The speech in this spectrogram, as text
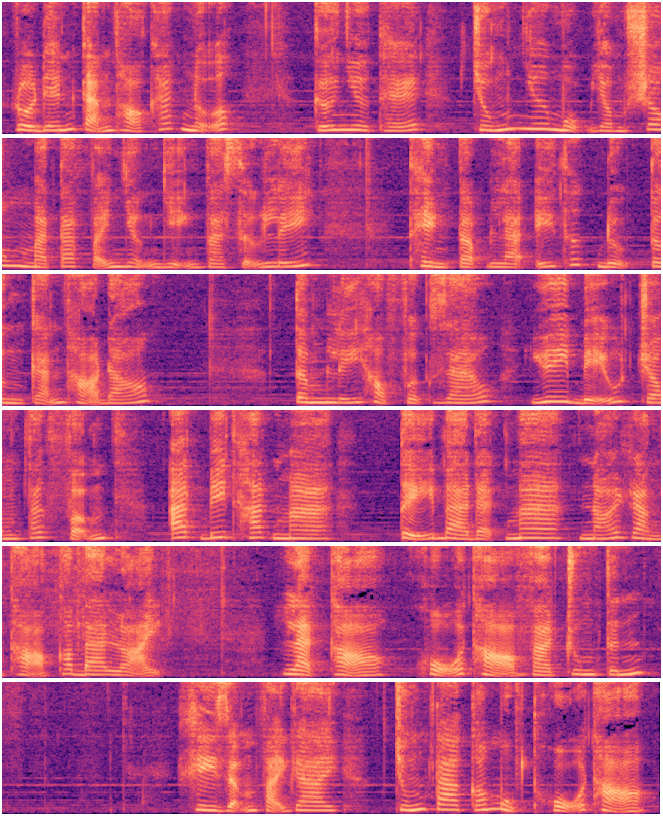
rồi đến cảm thọ khác nữa. Cứ như thế, chúng như một dòng sông mà ta phải nhận diện và xử lý. Thiền tập là ý thức được từng cảm thọ đó. Tâm lý học Phật giáo duy biểu trong tác phẩm Abhidharma tỷ bà Đạt Ma nói rằng thọ có ba loại. Lạc thọ, khổ thọ và trung tính. Khi dẫm phải gai, chúng ta có một khổ thọ.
